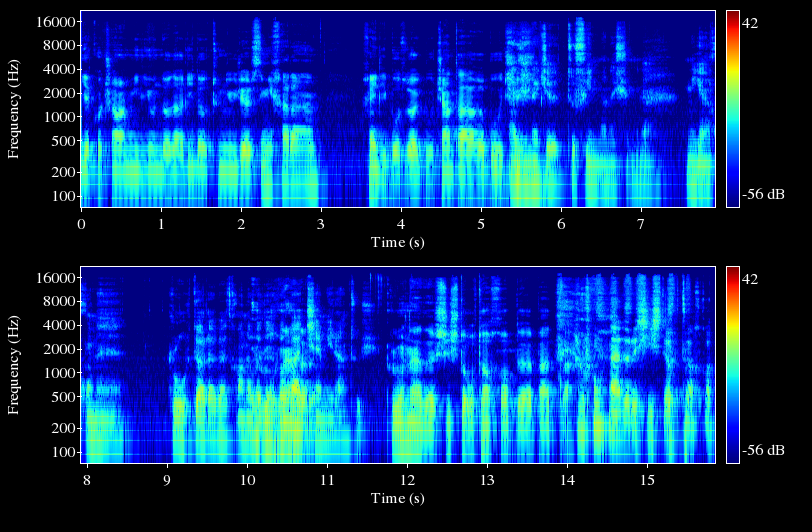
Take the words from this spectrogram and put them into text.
یک و چهار میلیون دلاری دو- تو نیوجرسی می‌خرن. خیلی بزرگ بود چند طبقه بود. از اینه که تو فیلم ها نشون میدن. میگن خونه روح داره بعد خانواده با. بچه میرن توش. روح نداره. شیش تا اتاق خواب داره بعد روح نداره شیش تا اتاق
